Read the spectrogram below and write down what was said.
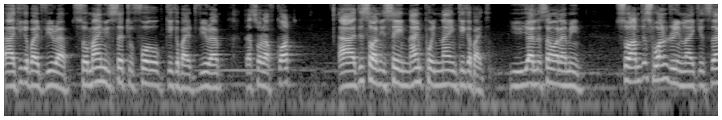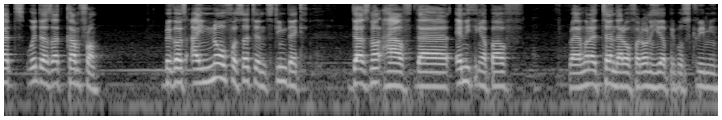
uh, gigabyte VRAM. So mine is set to 4 gigabyte VRAM. That's what I've got. Uh, this one is saying 9.9 gigabyte. You, you understand what I mean? So I'm just wondering, like, is that where does that come from? Because I know for certain Steam Deck does not have the anything above. Right, I'm gonna turn that off. I don't hear people screaming.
